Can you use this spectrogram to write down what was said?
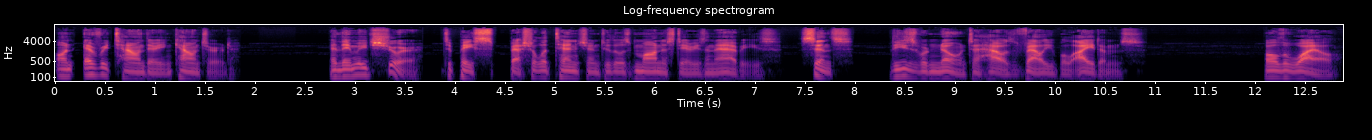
on every town they encountered. And they made sure to pay special attention to those monasteries and abbeys, since these were known to house valuable items. All the while,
